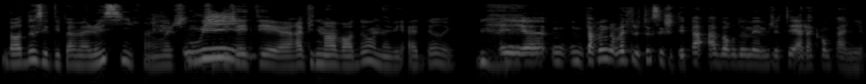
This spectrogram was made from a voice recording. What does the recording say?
Bordeaux, c'était pas mal aussi. Enfin, moi, j'ai déjà été euh, rapidement à Bordeaux, on avait adoré. Et euh, par contre, en fait, le truc, c'est que j'étais pas à Bordeaux même, j'étais à la campagne.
